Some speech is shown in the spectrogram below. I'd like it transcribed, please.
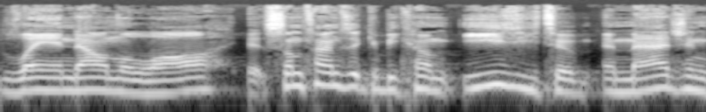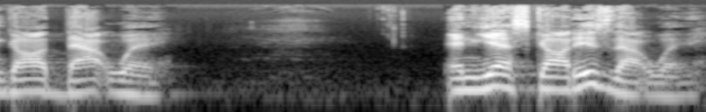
laying down the law. It, sometimes it can become easy to imagine God that way. And yes, God is that way,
